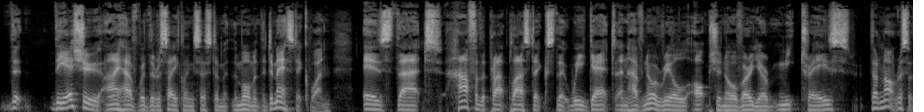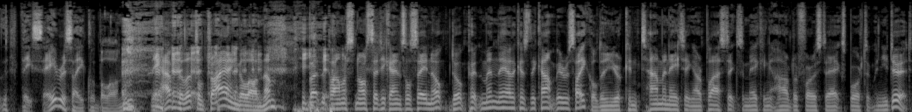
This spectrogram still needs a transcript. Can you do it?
the the issue I have with the recycling system at the moment, the domestic one, is that half of the plastics that we get and have no real option over, your meat trays, they're not. Recy- they say recyclable on them. They have the little triangle on them, but the Palmerston North City Council say nope, don't put them in there because they can't be recycled, and you're contaminating our plastics and making it harder for us to export it when you do it.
